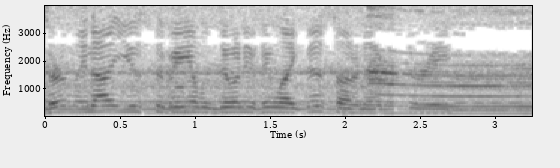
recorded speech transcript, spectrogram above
Certainly not used to being able to do anything like this on an X3.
